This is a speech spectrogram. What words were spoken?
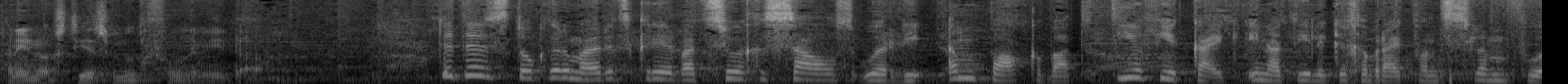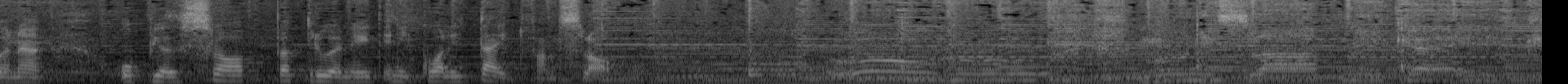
gaan jy nog steeds moeg voel in die dag. Dit is Dr. Maurits Kreer wat so gesels oor die impak wat TV kyk en natuurlike gebruik van slimfone op jou slaappatroon het en die kwaliteit van slaap. Moenie slaap nie kyk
